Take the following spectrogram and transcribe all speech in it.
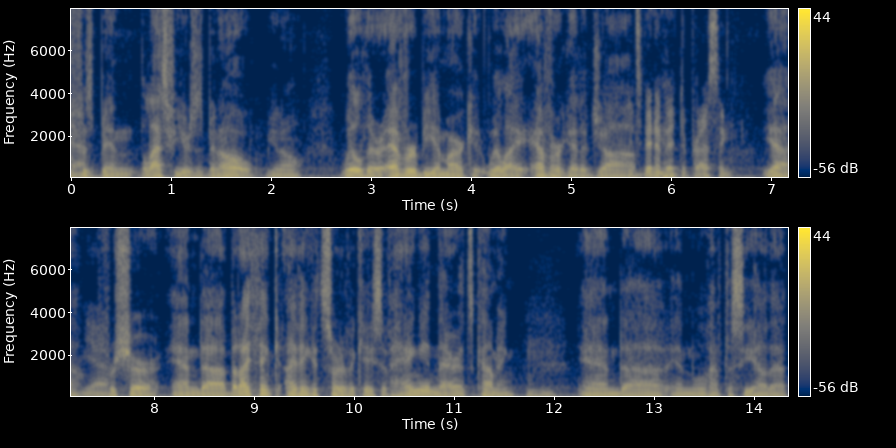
JGF yeah. has been the last few years has been oh you know will there ever be a market? Will I ever get a job? It's been a bit depressing. yeah, Yeah. for sure. And uh, but I think I think it's sort of a case of hang in there. It's coming, Mm-hmm. and uh, and we'll have to see how that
